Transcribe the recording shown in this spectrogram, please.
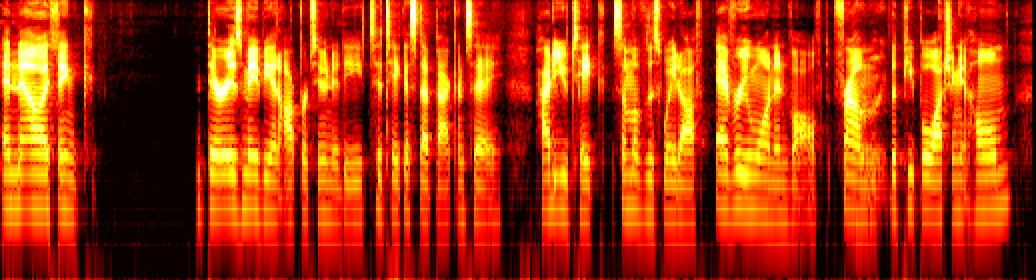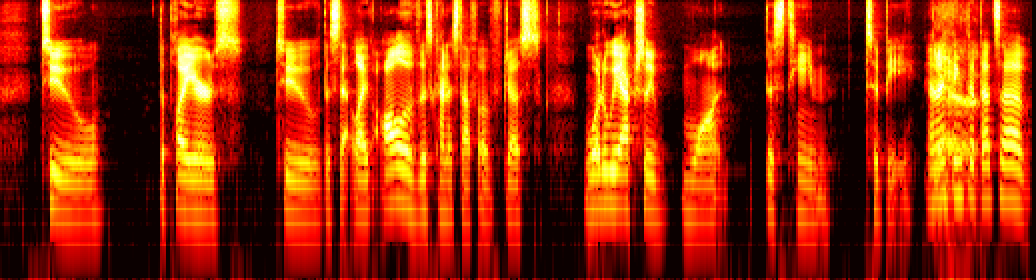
And now I think there is maybe an opportunity to take a step back and say, how do you take some of this weight off everyone involved from totally. the people watching at home to the players to the set like all of this kind of stuff of just what do we actually want this team to be. And yeah. I think that that's a,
